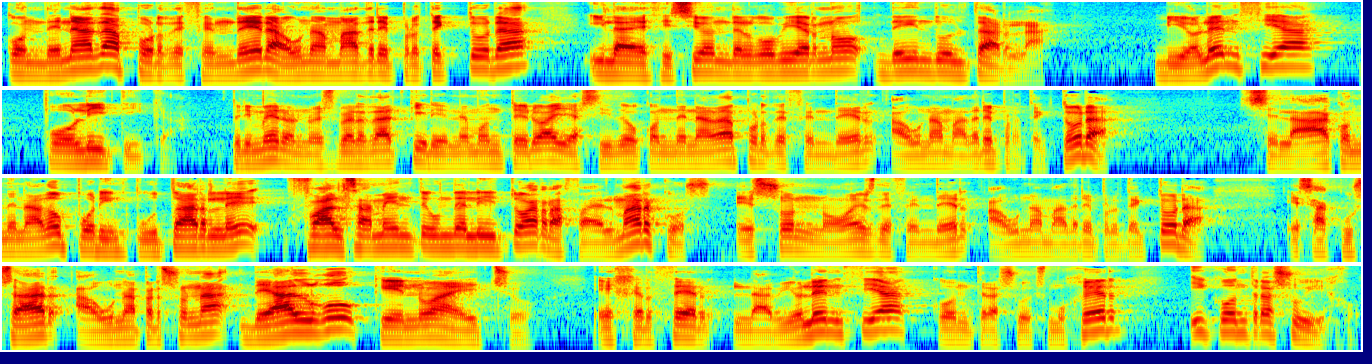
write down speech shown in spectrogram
condenada por defender a una madre protectora y la decisión del Gobierno de indultarla. Violencia política. Primero, no es verdad que Irene Montero haya sido condenada por defender a una madre protectora se la ha condenado por imputarle falsamente un delito a Rafael Marcos. Eso no es defender a una madre protectora, es acusar a una persona de algo que no ha hecho, ejercer la violencia contra su exmujer y contra su hijo.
